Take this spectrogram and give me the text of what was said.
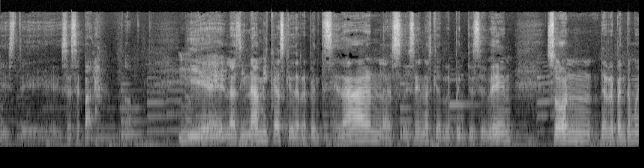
este, se separa, ¿no? Y eh, las dinámicas que de repente se dan, las escenas que de repente se ven, son de repente muy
